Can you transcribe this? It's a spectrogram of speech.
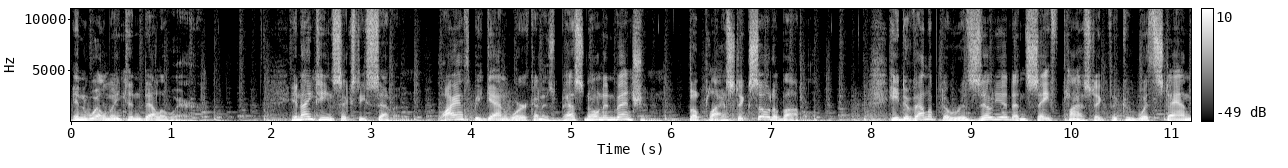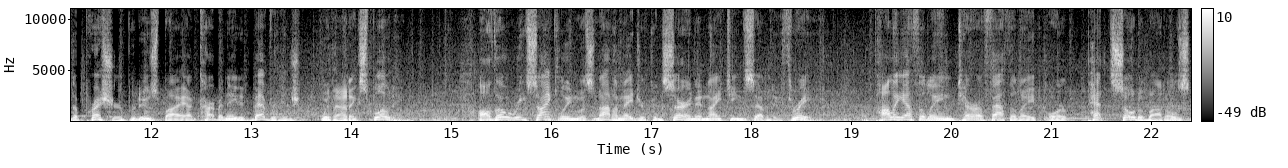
in Wilmington, Delaware. In 1967, Wyeth began work on his best known invention, the plastic soda bottle. He developed a resilient and safe plastic that could withstand the pressure produced by a carbonated beverage without exploding. Although recycling was not a major concern in 1973, the polyethylene terephthalate or PET soda bottles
